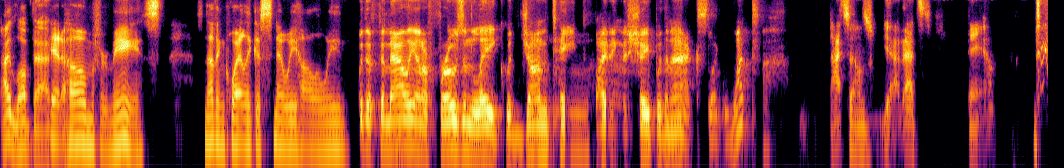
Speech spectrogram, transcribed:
i love that hit home for me. It's, it's nothing quite like a snowy Halloween. With a finale on a frozen lake with John Tate fighting the shape with an axe. Like what? That sounds, yeah, that's damn.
